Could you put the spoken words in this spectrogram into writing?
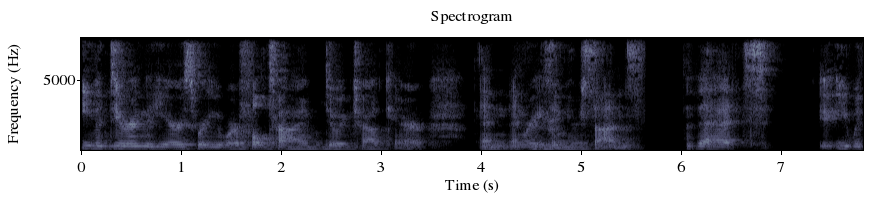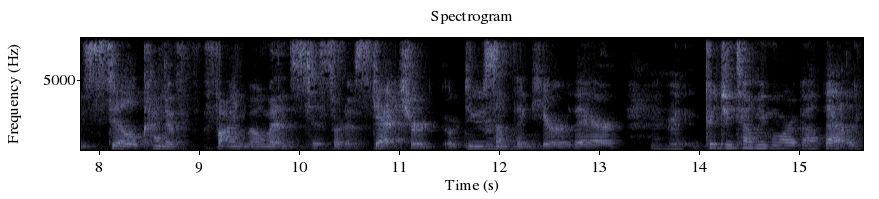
even during the years where you were full time doing childcare and, and raising your sons, that you would still kind of find moments to sort of sketch or, or do Mhm. something here or there. mhm. Could you tell me more about that? Like,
